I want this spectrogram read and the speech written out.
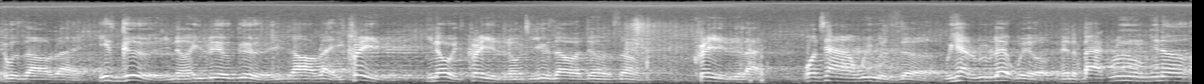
It was all right. He's good, you know, he's real good. He's all right. He's crazy. You know he's crazy, don't you? He was always doing something crazy like. One time we was, uh, we had a roulette wheel in the back room, you know,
